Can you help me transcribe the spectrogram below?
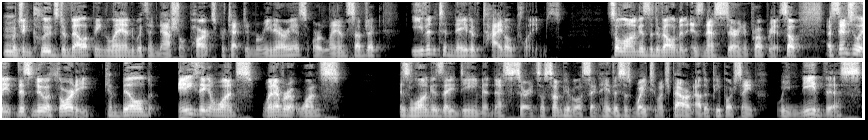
hmm. which includes developing land within national parks, protected marine areas, or land subject even to native title claims, so long as the development is necessary and appropriate. So essentially, this new authority can build anything at once, whenever it wants, as long as they deem it necessary. And so some people are saying, hey, this is way too much power. And other people are saying, we need this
